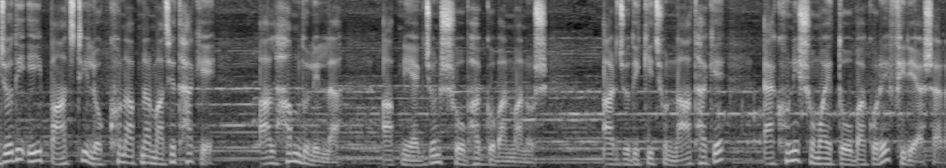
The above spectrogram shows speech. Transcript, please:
যদি এই পাঁচটি লক্ষণ আপনার মাঝে থাকে, আলহামদুলিল্লাহ, আপনি একজন সৌভাগ্যবান মানুষ। আর যদি কিছু না থাকে, এখনই সময় তৌবা করে ফিরে আসার।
